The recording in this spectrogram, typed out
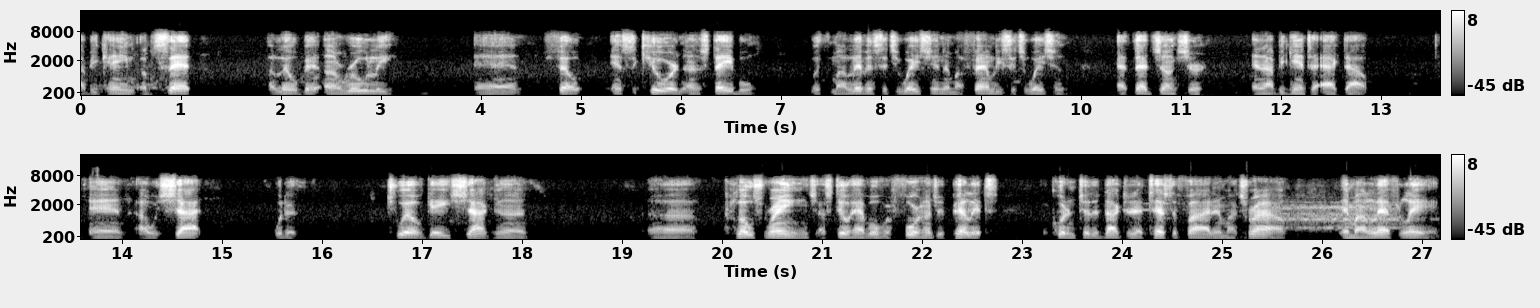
I became upset, a little bit unruly, and felt insecure and unstable with my living situation and my family situation at that juncture. And I began to act out. And I was shot with a 12 gauge shotgun uh, close range. I still have over 400 pellets, according to the doctor that testified in my trial, in my left leg.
